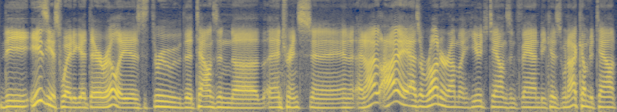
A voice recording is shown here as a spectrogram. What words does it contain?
the easiest way to get there really is through the Townsend uh, entrance, and and, and I, I as a runner, I'm a huge Townsend fan because when I come to town,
